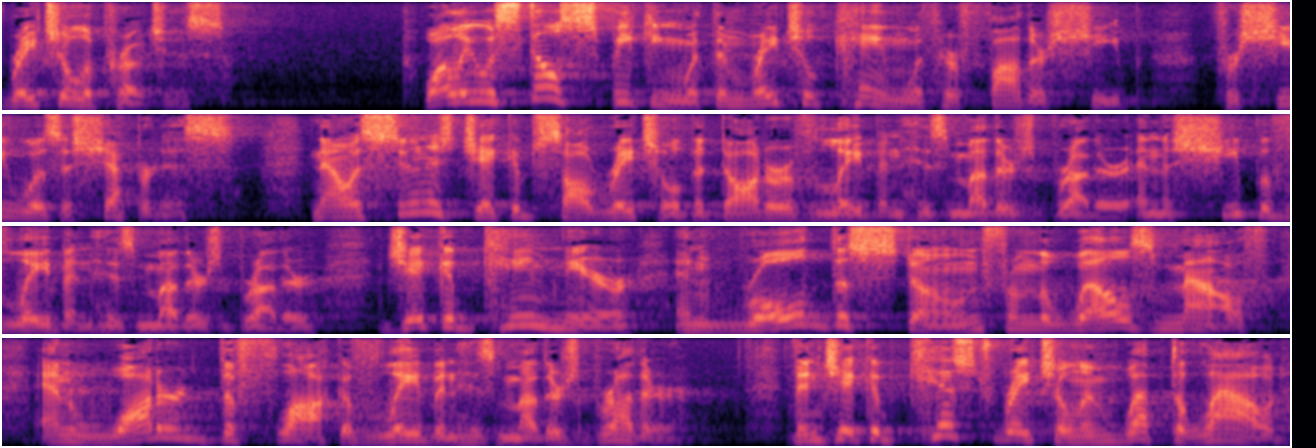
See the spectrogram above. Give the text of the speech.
Rachel approaches. While he was still speaking with them, Rachel came with her father's sheep, for she was a shepherdess. Now, as soon as Jacob saw Rachel, the daughter of Laban, his mother's brother, and the sheep of Laban, his mother's brother, Jacob came near and rolled the stone from the well's mouth and watered the flock of Laban, his mother's brother. Then Jacob kissed Rachel and wept aloud.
